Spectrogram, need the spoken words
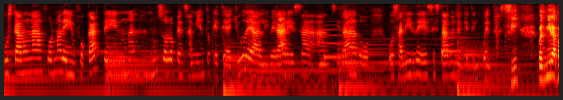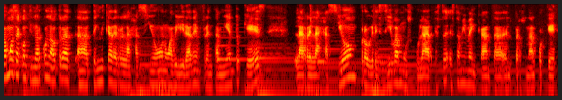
buscar una forma de enfocarte en, una, en un solo pensamiento que te ayude a liberar esa ansiedad o, o salir de ese estado en el que te encuentras. Sí, pues mira, vamos a continuar con la otra ah, técnica de relajación o habilidad de enfrentamiento que es la relajación progresiva muscular. Esta, esta a mí me encanta, el personal, porque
